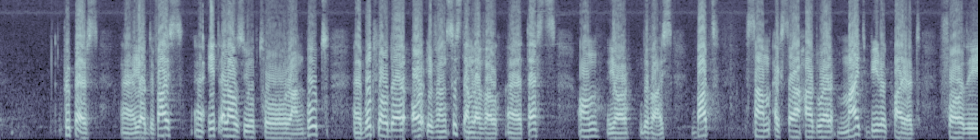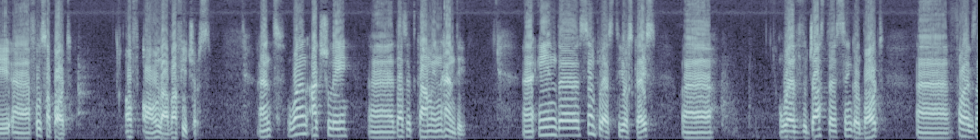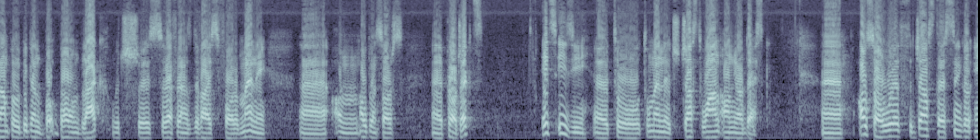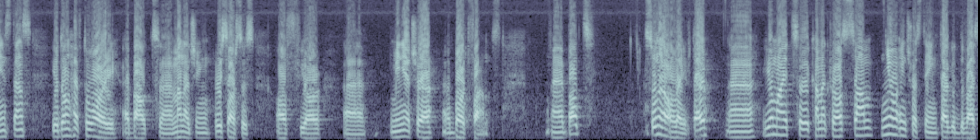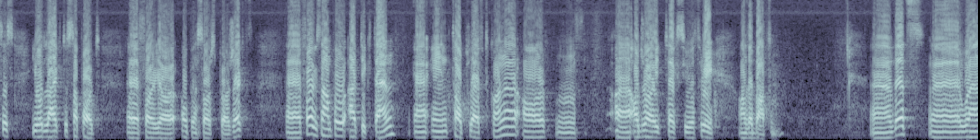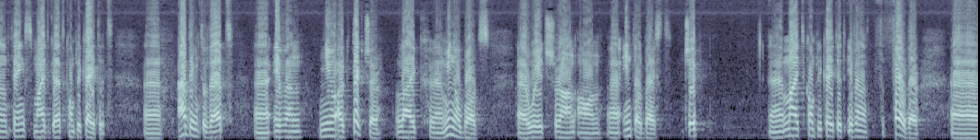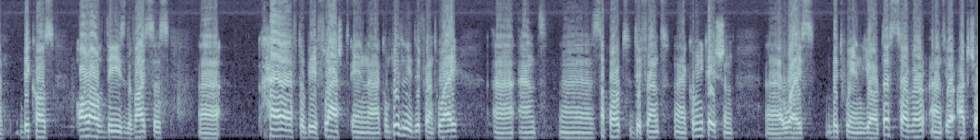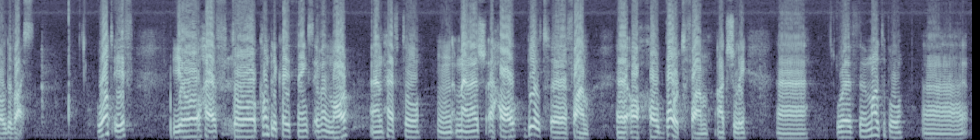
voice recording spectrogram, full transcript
prepares uh, your device, uh, it allows you to run boot, uh, bootloader, or even system level uh, tests on your device. But some extra hardware might be required for the uh, full support of all Lava features. And when actually uh, does it come in handy? Uh, in the simplest use case, uh, with just a single board, uh, for example, Beagle Bo- Bone Black, which is a reference device for many uh, open source projects, it's easy uh, to, to manage just one on your desk. Uh, also, with just a single instance, you don't have to worry about uh, managing resources of your miniature board farms. But sooner or later, uh, you might uh, come across some new interesting target devices you would like to support uh, for your open source project. For example, ARTIK 10 uh, in top left corner or mm, uh, Odroid XU3 on the bottom. Uh, that's uh, when things might get complicated. Uh, adding to that, uh, even new architecture like uh, Minnow boards, uh, which run on uh, Intel-based chip, uh, might complicate it even th- further uh, because all of these devices uh, have to be flashed in a completely different way uh, and uh, support different uh, communication ways between your test server and your actual device. What if you have to complicate things even more and have to mm, manage a whole build uh, farm, uh, or whole board farm actually, uh, with multiple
